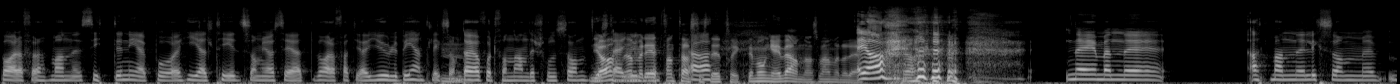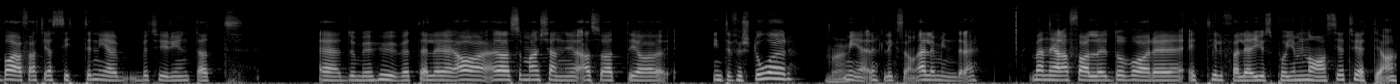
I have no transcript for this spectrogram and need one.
bara för att man sitter ner på heltid som jag säger att bara för att jag är julbent liksom. Mm. Det har jag fått från Anders Olsson. Ja, nej, men det är ett fantastiskt Ja. uttryck. Det är många i Värmland som använder det. Ja. Ja. Nej men eh, att man eh, liksom, eh, bara för att jag sitter ner betyder ju inte att är dum i huvudet eller ja, alltså man känner ju alltså att jag inte förstår Nej. mer liksom, eller mindre. Men i alla fall, då var det ett tillfälle just på gymnasiet vet jag.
